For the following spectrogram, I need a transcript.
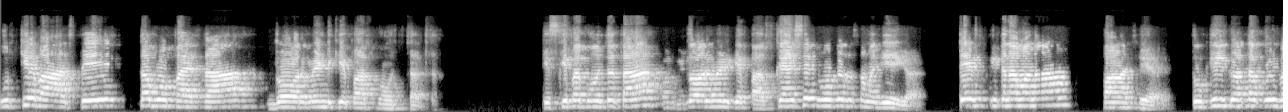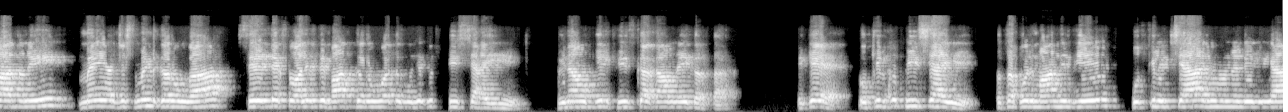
उसके बाद से तब वो पैसा गवर्नमेंट के पास पहुँचता था। किसके पास पहुँचता था? गवर्नमेंट के पास। कैसे पहुँचता था समझिएगा? टैक्स कितना बना? पाँच हज़ार। तो वकील कहता कोई बात नहीं, मैं एडजस्टमेंट करूँगा सेल टैक्स वाले से बात करूँगा तो मुझे कुछ फ़ीस चाहिए। बिना वकील फ़ीस का काम नहीं करता। ठीक है? वकील को फ़ीस चाहिए। तो सपोज़ मान लीजिए, उसके लिए चार्ज उन्होंने ले लिया,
